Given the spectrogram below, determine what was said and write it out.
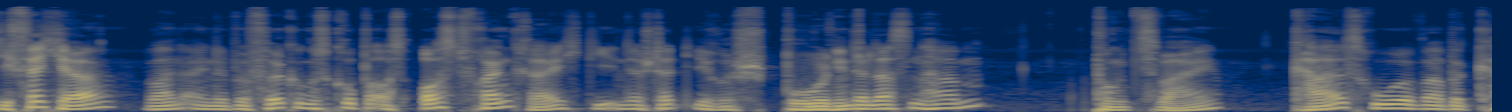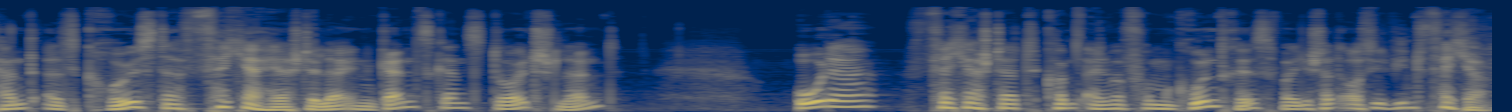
Die Fächer waren eine Bevölkerungsgruppe aus Ostfrankreich, die in der Stadt ihre Spuren hinterlassen haben. Punkt zwei. Karlsruhe war bekannt als größter Fächerhersteller in ganz, ganz Deutschland. Oder Fächerstadt kommt einfach vom Grundriss, weil die Stadt aussieht wie ein Fächer.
